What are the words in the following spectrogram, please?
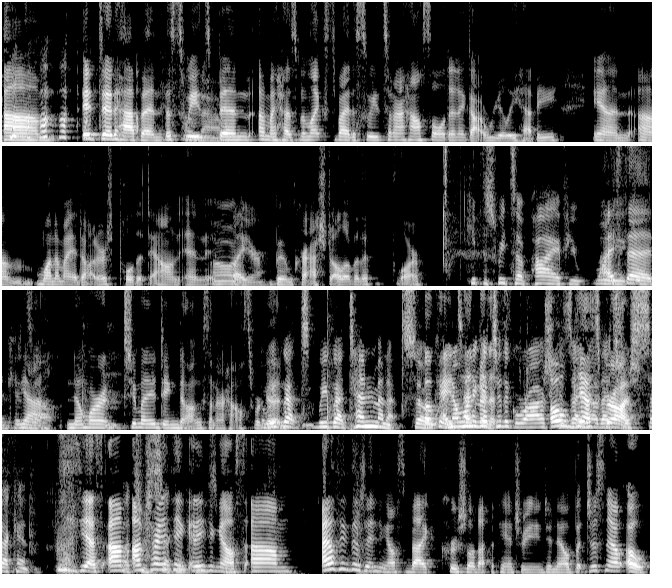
Um, it did happen. The sweets no. bin. Uh, my husband likes to buy the sweets in our household, and it got really heavy. And um, one of my daughters pulled it down, and it, Oh, like dear. boom, crashed all over the floor. Keep the sweets up high if you want I to keep said, yeah, out. no more too many ding dongs in our house. We're good. We've got we've got ten minutes, so Okay, and I 10 want to get to the garage Oh, because I yes, know that's your garage. second. yes. Um, I'm trying to think anything else. Um, I don't think there's anything else like crucial about the pantry you need to know, but just know. Oh,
